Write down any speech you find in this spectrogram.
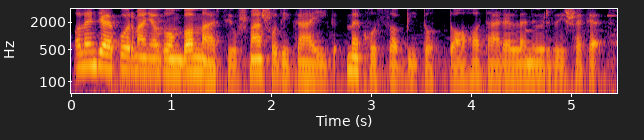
A lengyel kormány azonban március másodikáig meghosszabbította a határellenőrzéseket.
